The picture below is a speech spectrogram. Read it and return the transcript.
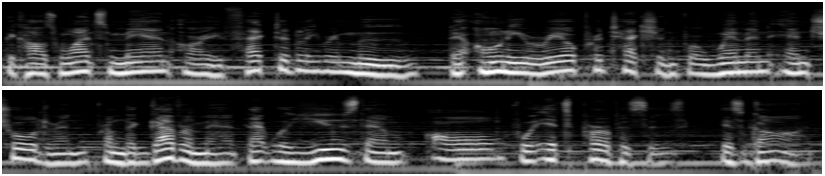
because once men are effectively removed, the only real protection for women and children from the government that will use them all for its purposes is gone.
